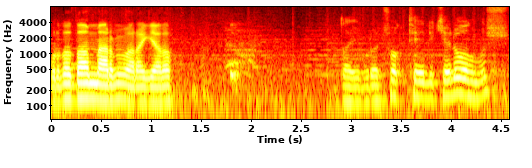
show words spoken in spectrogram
Burada daha mermi var ha gel al. Dayı bura çok tehlikeli olmuş.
